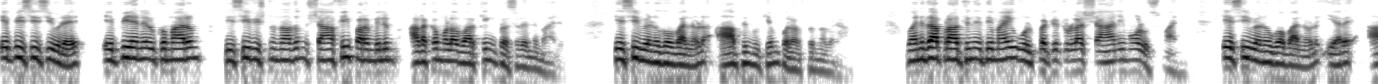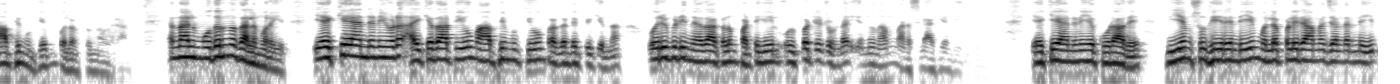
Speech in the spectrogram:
കെ പി സി സിയുടെ എ പി അനിൽകുമാറും പി സി വിഷ്ണുനാഥും ഷാഫി പറമ്പിലും അടക്കമുള്ള വർക്കിംഗ് പ്രസിഡന്റുമാരും കെ സി വേണുഗോപാലിനോട് ആഭിമുഖ്യം പുലർത്തുന്നവരാണ്. വനിതാ പ്രാതിനിധ്യമായി ഉൾപ്പെട്ടിട്ടുള്ള ഷാനിമോൾ ഉസ്മാനും കെ സി വേണുഗോപാലിനോട് ഏറെ ആഭിമുഖ്യം പുലർത്തുന്നവരാണ്. എന്നാൽ മുതിർന്ന തലമുറയിൽ എ കെ ആന്റണിയോട് ഐക്യദാർഢ്യവും ആഭിമുഖ്യവും പ്രകടിപ്പിക്കുന്ന ഒരുപിടി നേതാക്കളും പട്ടികയിൽ ഉൾപ്പെട്ടിട്ടുണ്ട് എന്ന് നാം മനസ്സിലാക്കേണ്ടിയിരിക്കുന്നു. എ കെ ആന്റണിയെ കൂടാതെ വി എം സുധീരന്റെയും മുല്ലപ്പള്ളി രാമചന്ദ്രന്റെയും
